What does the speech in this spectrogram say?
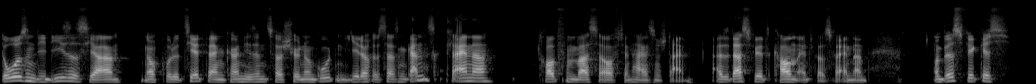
Dosen, die dieses Jahr noch produziert werden können, die sind zwar schön und gut, jedoch ist das ein ganz kleiner Tropfen Wasser auf den heißen Stein. Also das wird kaum etwas verändern. Und bis wirklich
